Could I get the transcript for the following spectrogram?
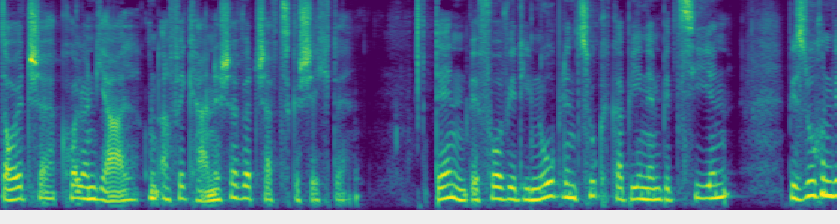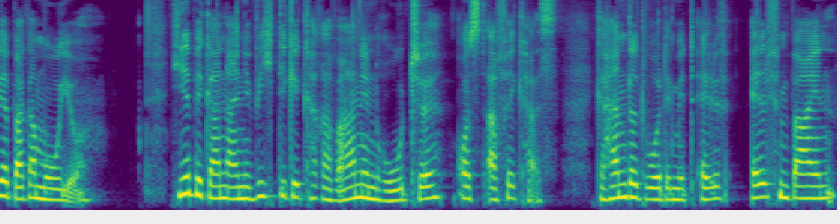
deutscher Kolonial- und afrikanischer Wirtschaftsgeschichte. Denn bevor wir die noblen Zugkabinen beziehen, besuchen wir Bagamoyo. Hier begann eine wichtige Karawanenroute Ostafrikas. Gehandelt wurde mit Elf Elfenbein,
